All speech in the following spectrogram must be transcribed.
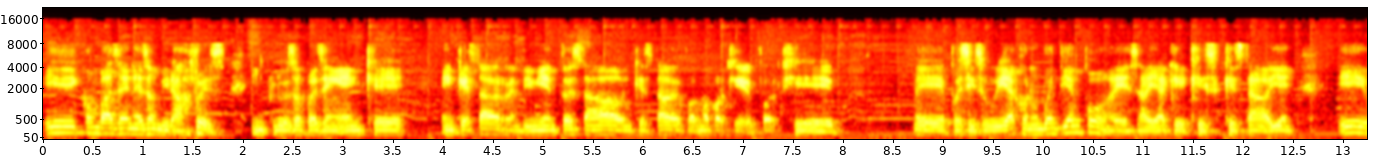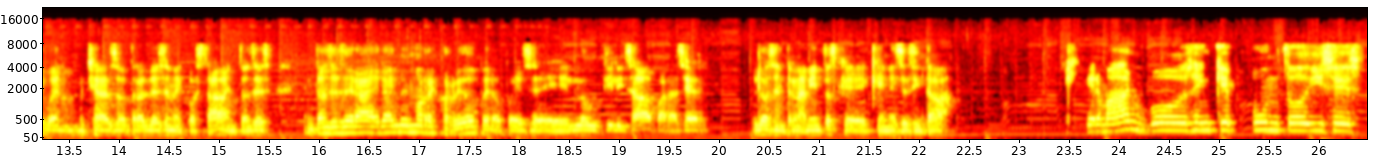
Y con base en eso miraba pues incluso pues en, qué, en qué estado de rendimiento estaba o en qué estado de forma porque, porque eh, pues si subía con un buen tiempo eh, sabía que, que, estaba bien y bueno, muchas otras veces me costaba. Entonces, entonces era, era el mismo recorrido, pero pues lo utilizaba para hacer los entrenamientos que, que necesitaba. Germán, ¿vos en qué punto dices,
